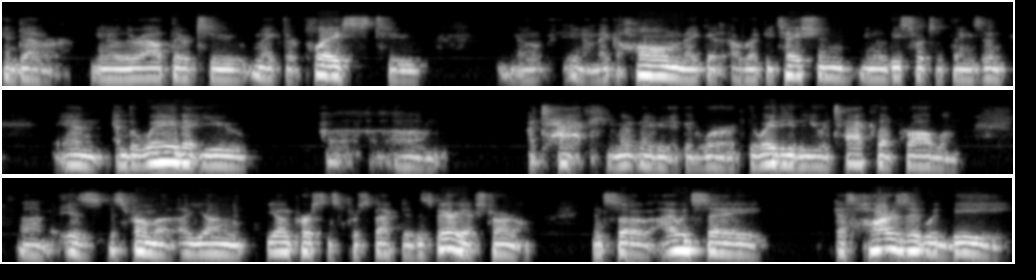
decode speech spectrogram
endeavor. You know, they're out there to make their place, to you know, you know, make a home, make a, a reputation. You know, these sorts of things, and and and the way that you uh, um, attack, maybe a good word, the way that you attack that problem um, is is from a, a young young person's perspective. It's very external and so I would say, as hard as it would be,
